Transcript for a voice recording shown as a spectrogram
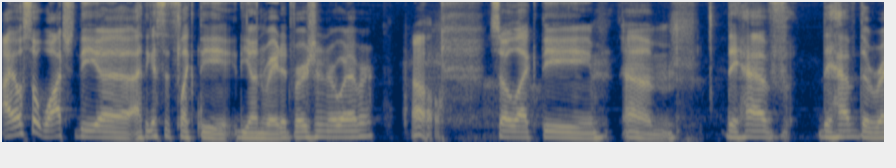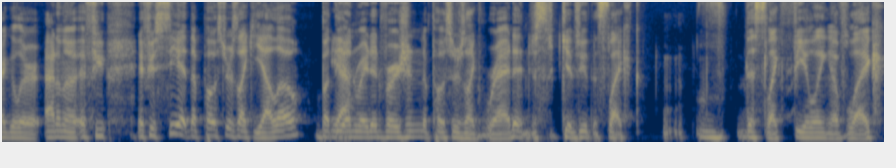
I also watched the uh I guess it's like the the unrated version or whatever. Oh, So like the um they have they have the regular I don't know if you if you see it the poster's like yellow, but the unrated version the poster's like red and just gives you this like this like feeling of like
